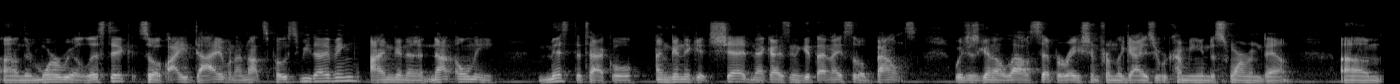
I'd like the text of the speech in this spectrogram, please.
Um, they're more realistic. So if i dive when i'm not supposed to be diving i'm gonna not only miss the tackle i'm gonna get shed and that guy's gonna get that nice little bounce which is to allow separation from the guys who were coming in to swarm him down. Um,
